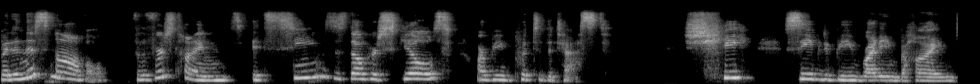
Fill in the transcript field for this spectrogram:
But in this novel, for the first time, it seems as though her skills are being put to the test. She seemed to be running behind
